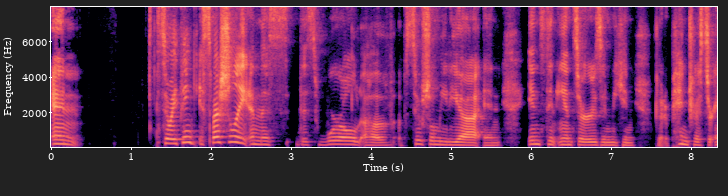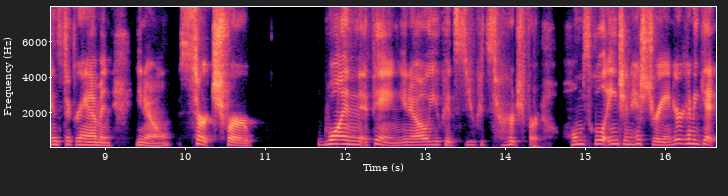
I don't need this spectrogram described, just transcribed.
And so I think especially in this this world of, of social media and instant answers and we can go to Pinterest or Instagram and you know search for one thing you know you could you could search for homeschool ancient history and you're going to get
